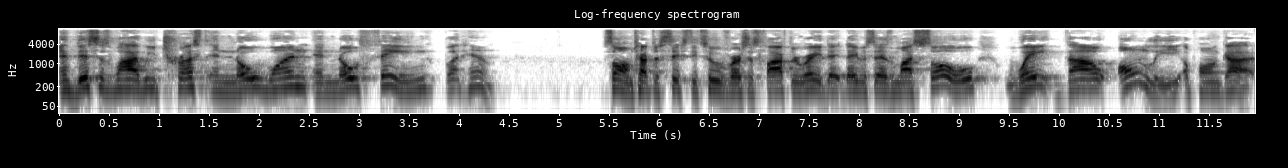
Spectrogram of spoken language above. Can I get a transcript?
And this is why we trust in no one and no thing but him. Psalm chapter 62 verses 5 through 8, David says, My soul, wait thou only upon God.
